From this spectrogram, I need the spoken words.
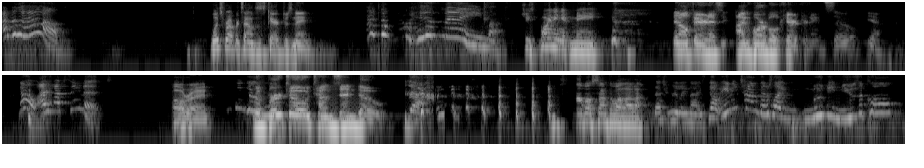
I really have. what's Robert Townsend's character's name? I don't know his name. She's pointing at me. In all fairness, I'm horrible at character names, so yeah. No, I have seen it. All right. I think it was- Roberto Townsendo. Yeah, Gustavo Santaolalla. that's really nice. No, anytime there's like movie musical,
